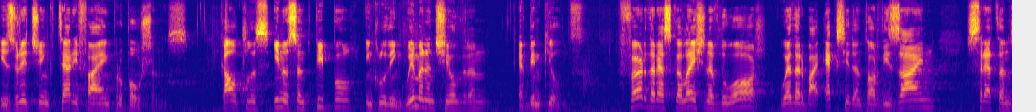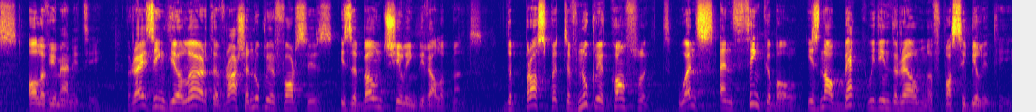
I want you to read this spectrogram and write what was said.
is reaching terrifying proportions. Countless innocent people, including women and children, have been killed. Further escalation of the war, whether by accident or design, threatens all of humanity. Raising the alert of Russian nuclear forces is a bone chilling development. The prospect of nuclear conflict, once unthinkable, is now back within the realm of possibility.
